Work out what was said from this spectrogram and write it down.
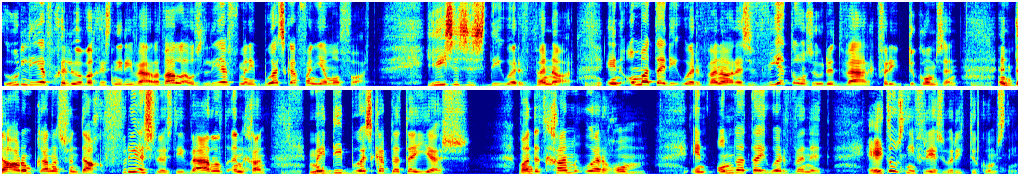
hoe leef gelowiges in hierdie wêreld? Wel, ons leef met die boodskap van hemelvaart. Jesus is die oorwinnaar en omdat hy die oorwinnaar is, weet ons hoe dit werk vir die toekoms in. En daarom kan ons vandag vreesloos die wêreld ingaan met die boodskap dat hy heers want dit gaan oor hom en omdat hy oorwin het het ons nie vrees oor die toekoms nie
